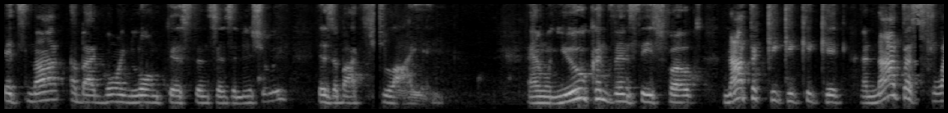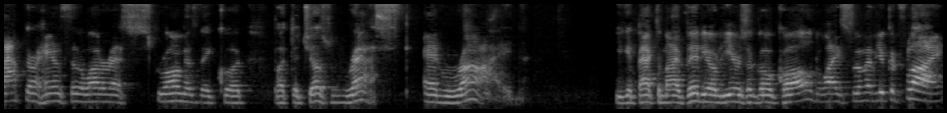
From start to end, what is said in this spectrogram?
it's not about going long distances initially is about flying. And when you convince these folks not to kick, kick, kick, kick, and not to slap their hands to the water as strong as they could, but to just rest and ride, You get back to my video years ago called Why Swim If You Could Fly?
